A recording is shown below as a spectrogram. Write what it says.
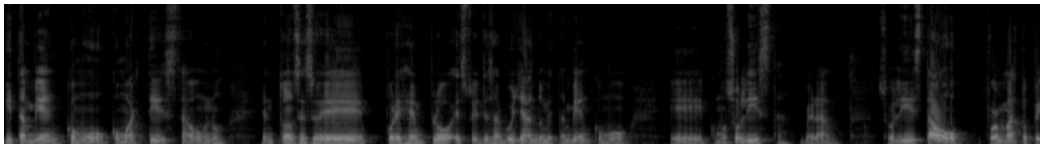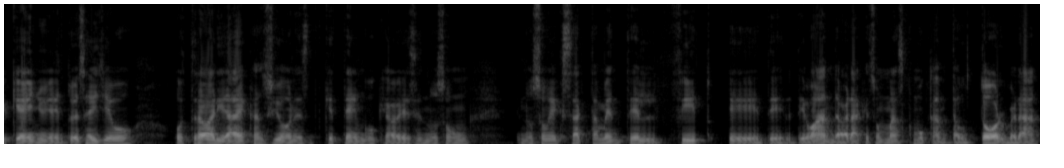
y también como, como artista uno. Entonces, eh, por ejemplo, estoy desarrollándome también como, eh, como solista, ¿verdad? Solista o formato pequeño y entonces ahí llevo otra variedad de canciones que tengo que a veces no son, no son exactamente el fit de, de, banda, ¿verdad? Que son más como cantautor, ¿verdad?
